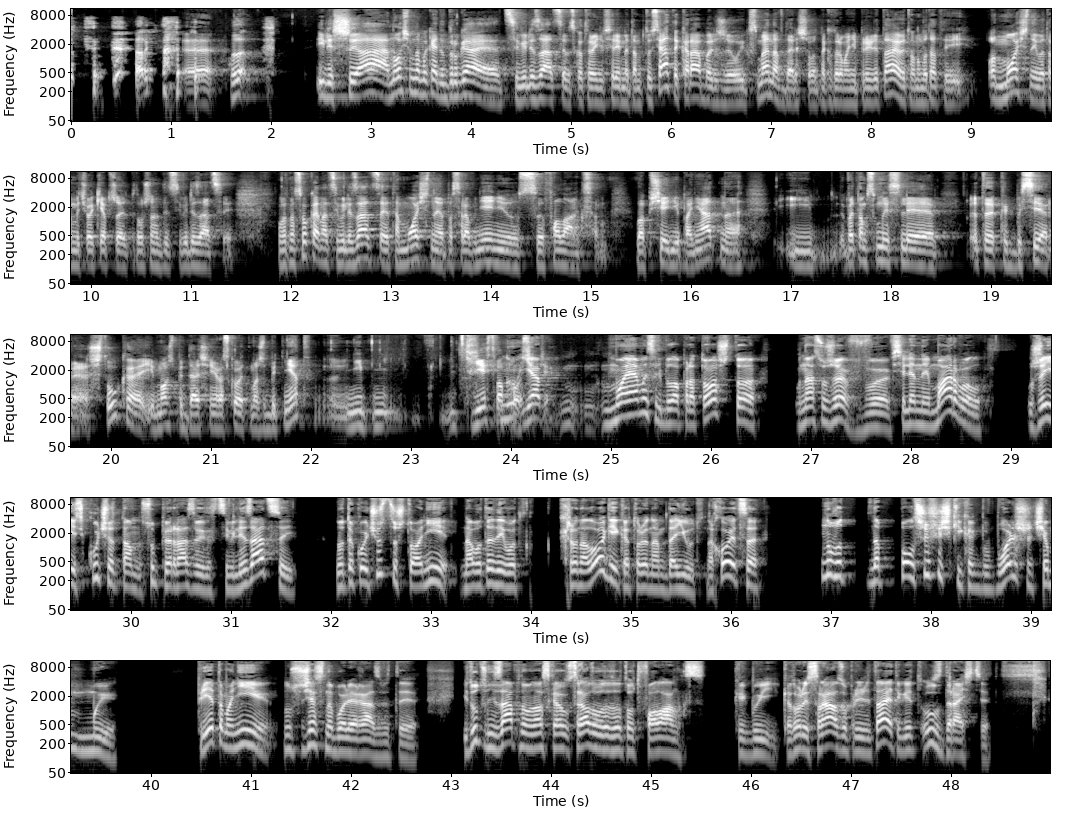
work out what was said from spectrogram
Э, или ШИА, ну, в общем, там какая-то другая цивилизация, с которой они все время там тусят, и корабль же у X-менов дальше, вот, на котором они прилетают, он вот этой, он мощный, его там и чуваки обсуждают, потому что он этой цивилизации. Вот насколько она цивилизация, это мощная по сравнению с фаланксом, вообще непонятно, и в этом смысле это как бы серая штука, и, может быть, дальше не раскроют, может быть, нет, не, не, есть вопросы. Ну, я, моя мысль была про то, что у нас уже в вселенной Марвел уже есть куча там суперразвитых цивилизаций, но такое чувство, что они на вот этой вот хронологии, которую нам дают, находятся, ну вот на полшишечки как бы больше, чем мы. При этом они, ну, существенно более развитые. И тут внезапно у нас сразу вот этот вот фаланкс, как бы, который сразу прилетает и говорит, ну, здрасте.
